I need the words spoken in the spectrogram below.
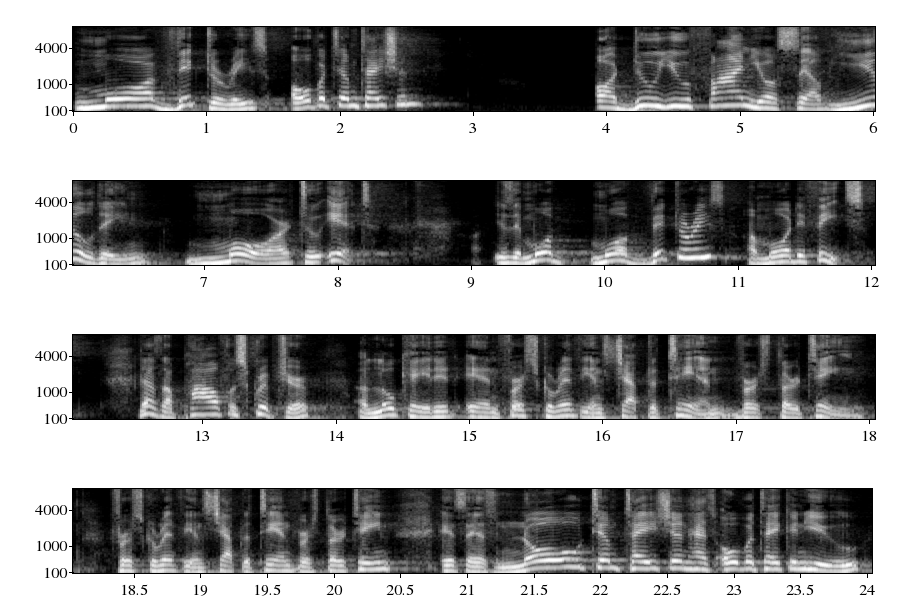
more victories over temptation or do you find yourself yielding more to it? Is it more, more victories or more defeats? There's a powerful scripture uh, located in 1 Corinthians chapter 10, verse 13. 1 Corinthians chapter 10, verse 13. It says, No temptation has overtaken you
